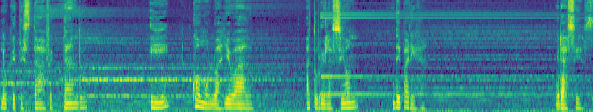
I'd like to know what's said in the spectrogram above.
lo que te está afectando y cómo lo has llevado a tu relación de pareja. Gracias.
